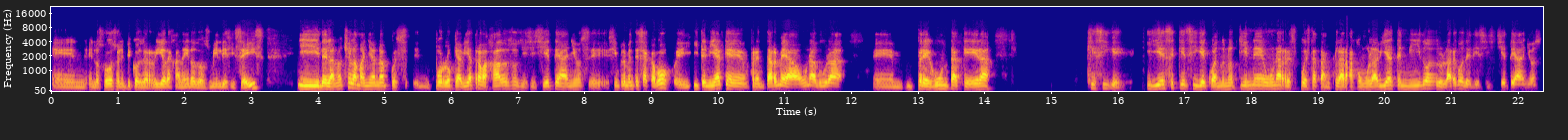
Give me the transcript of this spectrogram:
en, los Juegos Olímpicos de Río de Janeiro 2016 y de la noche a la mañana, pues por lo que había trabajado esos 17 años, eh, simplemente se acabó y, tenía que enfrentarme a una dura pregunta que era, ¿qué sigue? Y ese que sigue cuando no tiene una respuesta tan clara como la había tenido a lo largo de 17 años,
